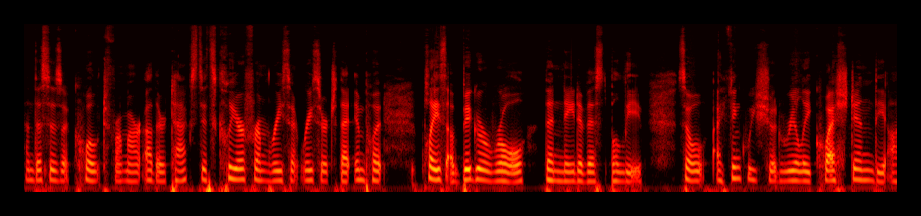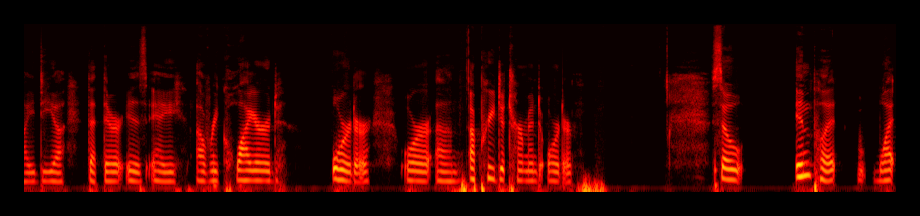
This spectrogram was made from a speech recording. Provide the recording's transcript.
and this is a quote from our other text it's clear from recent research that input plays a bigger role than nativists believe. So i think we should really question the idea that there is a, a required order or um, a predetermined order. So input what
